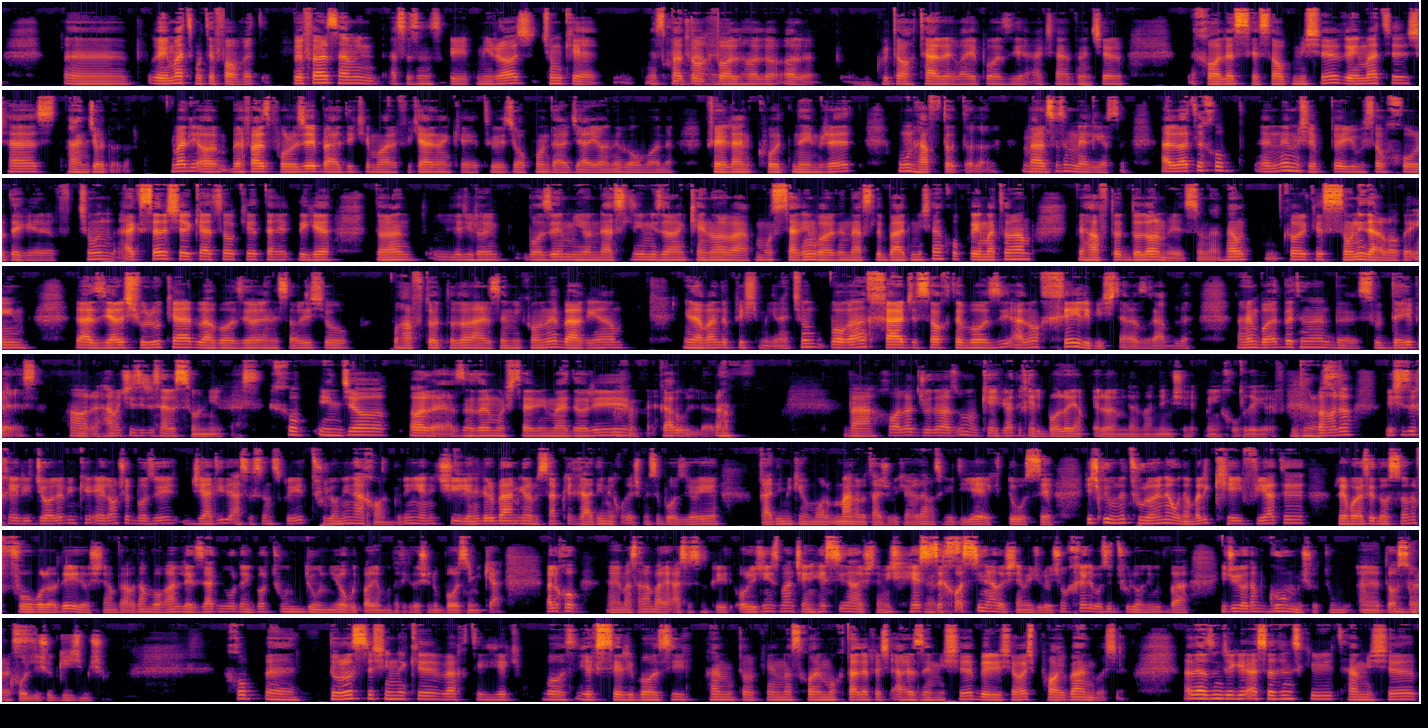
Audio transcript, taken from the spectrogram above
قیمت متفاوته به فرض همین Assassin's Creed Mirage چون که نسبت به والهالا آره. کوتاهتره و یه بازی action adventure خالص حساب میشه قیمتش هست 50 دلار. ولی به فرض پروژه بعدی که معرفی کردن که توی ژاپن در جریانه به عنوان فعلا code name Red اون هفتاد دلاره. بر اساس مقیاسه. البته خب نمیشه به Ubisoft خرده گرفت. چون اکثر شرکت ها که دیگه دارن یه جورایی بازه میان نسلی می‌ذارن کنار و مستقیم وارد نسل بعد میشن خب قیمت ها هم به هفتاد دلار میرسونن. همون کاری که سونی در واقع این قضیه رو شروع کرد و بازی های انصاریش رو با هفتاد دلار عرضه می‌کنه بقیه هم این روند رو پیش می‌گیرن. چون واقعا خرج ساخت بازی الان خیلی بیشتر از قبله. همین باید بتونن به سوددهی برسن. آره همه چیزی رو سر سونی پس. خب اینجا آره از نظر مشتری مداری قبول دارم. و حالا جدا از اون کیفیت خیلی بالایی هم ارائه میدن و نمیشه به این خورده گرفت. و حالا یه چیز خیلی جالب این که اعلام شد بازی جدید اساسنس کرید طولانی نخواهند بود. این یعنی چی؟ یعنی داره برمیگرده به سبک قدیمی خودش مثل بازی های قدیمی که من رو تجربه کردم مثلا یک دو سه هیچ کدوم طولانی نبودن ولی کیفیت روایت داستان فوق العاده ای داشتن و آدم واقعا لذت می‌برد انگار تو اون دنیا بود برای مدتی که داشتن بازی می‌کرد. ولی خب مثلا برای Assassin's Creed Origins من چنین حسی نداشتم هیچ حس خاصی نداشتم یه جوری چون خیلی بازی طولانی بود و یه جوری آدم گم می‌شد تو داستان کلیش و گیج می‌شد. خب درستش اینه که وقتی یک باز یک سری بازی همینطور که نسخه مختلفش عرضه میشه به ریشه هاش پایبند باشه. ولی از اونجا که اساسنس کرید همیشه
